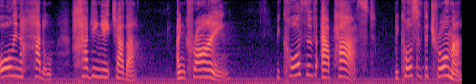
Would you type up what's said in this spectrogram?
all in a huddle, hugging each other and crying because of our past, because of the trauma,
